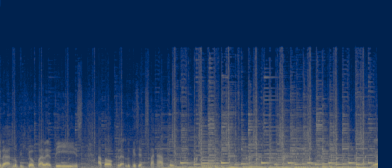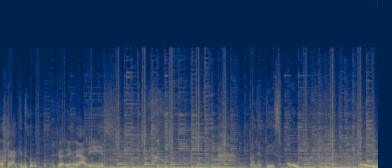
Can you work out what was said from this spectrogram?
gerakan lebih ke baletis atau gerak lukis yang staccato. Ya kayak gitu, gerak yang realis baletis uh. Uh.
